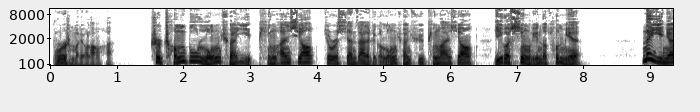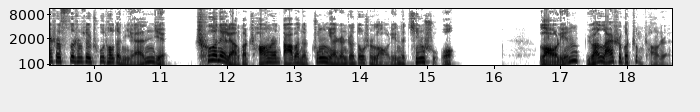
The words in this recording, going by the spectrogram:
不是什么流浪汉，是成都龙泉驿平安乡，就是现在的这个龙泉区平安乡一个姓林的村民。那一年是四十岁出头的年纪，车那两个常人打扮的中年人，这都是老林的亲属。老林原来是个正常人，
